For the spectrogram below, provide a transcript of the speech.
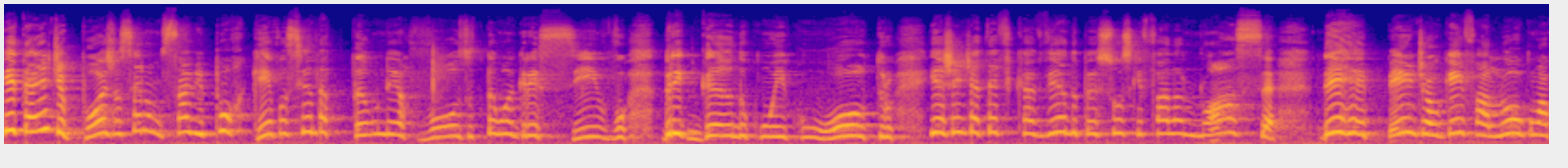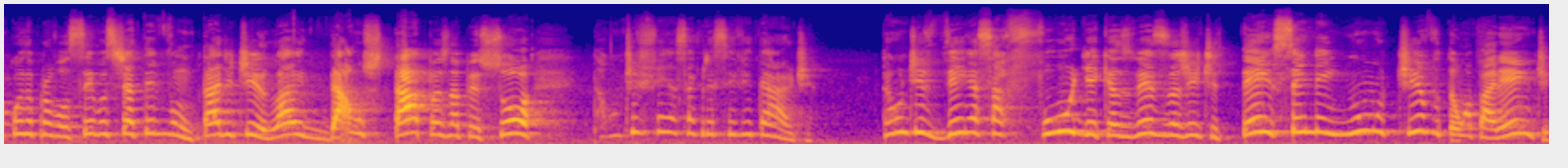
E daí depois você não sabe por que você anda tão nervoso, tão agressivo, brigando com um e com o outro. E a gente até fica vendo pessoas que falam: "Nossa, de repente alguém falou alguma coisa para você e você já teve vontade de ir lá e dar uns tapas na pessoa". Da onde vem essa agressividade? De onde vem essa fúria que às vezes a gente tem sem nenhum motivo tão aparente?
